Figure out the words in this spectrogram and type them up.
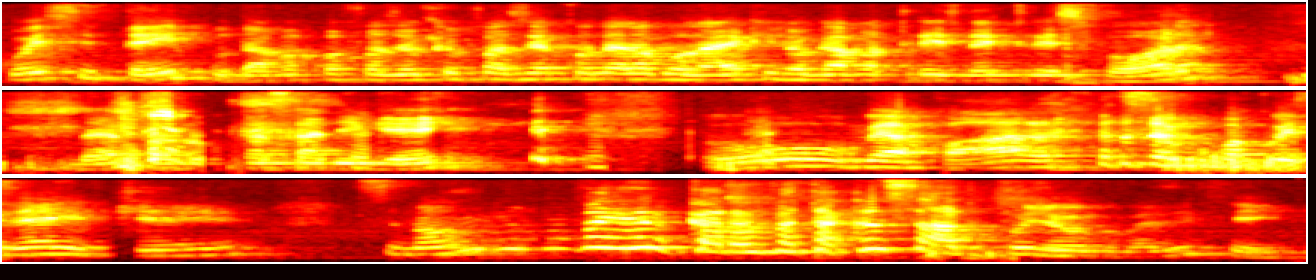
com esse tempo dava para fazer o que eu fazia quando era moleque, jogava três dentro, três fora, né, para não cansar ninguém. Ou me para, fazer alguma coisa aí, porque senão não vai, o cara vai estar tá cansado pro jogo, mas enfim.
